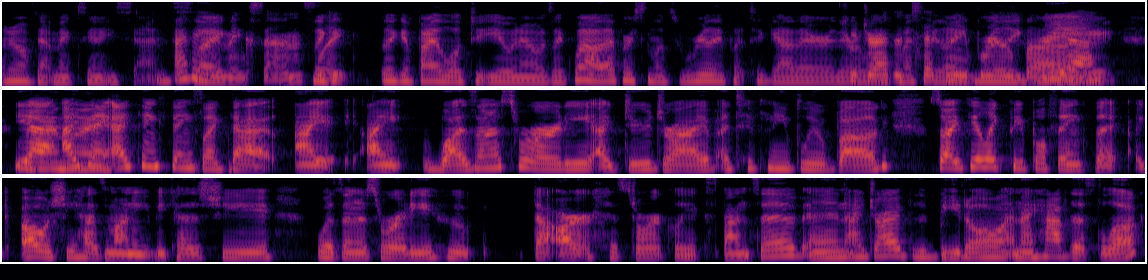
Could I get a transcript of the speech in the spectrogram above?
I don't know if that makes any sense. I think like, it makes sense. like, Like, it- like if I looked at you and I was like, "Wow, that person looks really put together. Their drive life the must Tiffany be like blue really bug." great." Yeah. But Yeah, then, I think I think things like that. I I was in a sorority. I do drive a Tiffany blue bug, so I feel like people think that like oh she has money because she was in a sorority who that are historically expensive, and I drive the Beetle and I have this look,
